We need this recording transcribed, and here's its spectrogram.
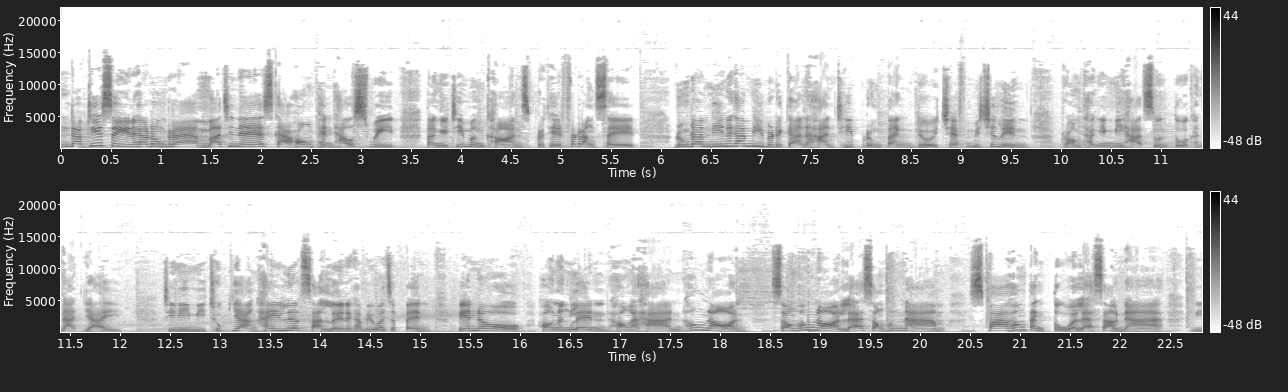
อันดับที่ 4 นะคะโรงแรมมาร์ติเนสค่ะ ห้อง Penthouse Suite ตั้งอยู่ที่เมืองคานส์ประเทศฝรั่งเศส โรงแรมนี้นะคะมีบริการอาหารที่ปรุงแต่งโดยเชฟมิชลิน พร้อมทั้งยังมีหาดส่วนตัวขนาดใหญ่ที่นี่มีทุกอย่างให้เลือกสรรเลยนะคะไม่ว่าจะเป็นเปียโน ห้องนั่งเล่น ห้องอาหาร ห้องนอน2ห้องนอนและ2ห้องน้ำสปาห้องแต่งตัวและซาวน่า มี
